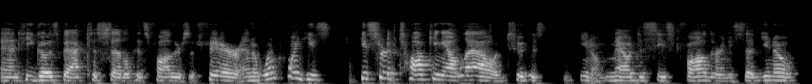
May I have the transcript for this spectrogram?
and he goes back to settle his father's affair. And at one point, he's he's sort of talking out loud to his you know now deceased father, and he said, you know,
